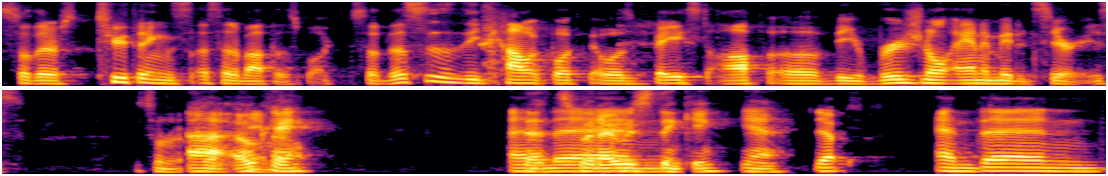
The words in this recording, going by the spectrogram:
so there's two things I said about this book. So this is the comic book that was based off of the original animated series. This one, Uh, okay. and That's what I was thinking. Yeah. Yep. And then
